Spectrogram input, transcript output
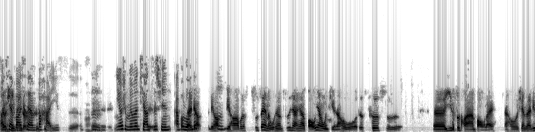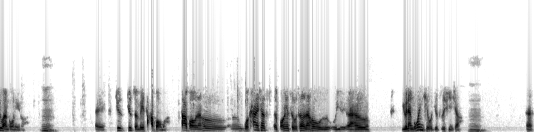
抱歉抱比较兴奋点儿歉，不好意思。嗯嗯，你有什么问题要咨询阿波罗哎，你好？，你好，嗯你好，阿波罗，是这样的，我想咨询一下保养问题。然后我的车是，呃，一四款宝来，然后现在六万公里了，嗯，哎，就就准备大保嘛，大保，然后嗯、我看了一下呃保险手册，然后我有然后有两个问题，我就咨询一下。嗯，嗯，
